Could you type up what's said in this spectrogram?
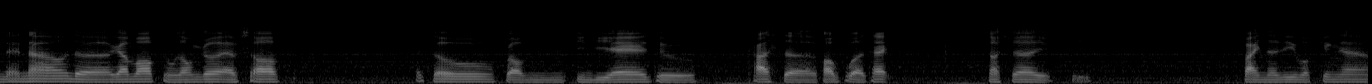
and then now the Garmoth no longer absorbs so from in the air to cast the powerful attack. Not sure if it's finally working now.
